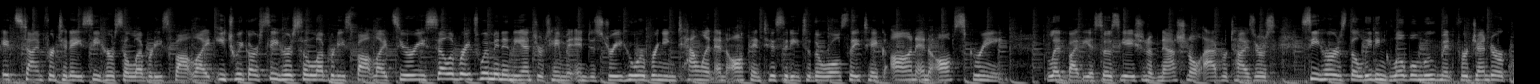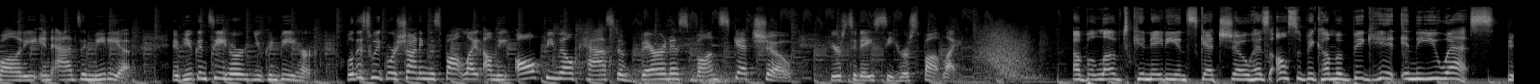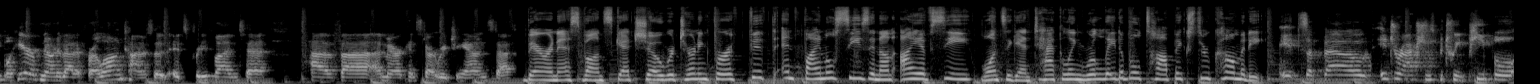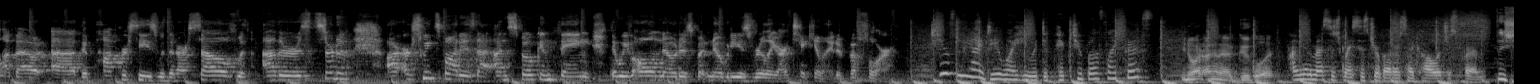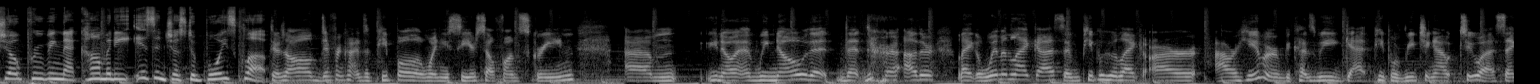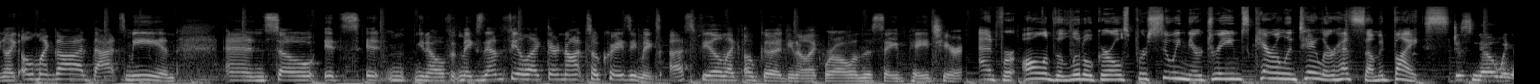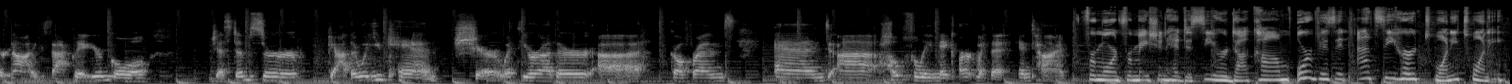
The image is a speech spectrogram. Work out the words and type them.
It's time for today's See Her Celebrity Spotlight. Each week, our See Her Celebrity Spotlight series celebrates women in the entertainment industry who are bringing talent and authenticity to the roles they take on and off screen. Led by the Association of National Advertisers, See Her is the leading global movement for gender equality in ads and media. If you can see her, you can be her. Well, this week we're shining the spotlight on the all female cast of Baroness von Sketch Show. Here's today's See Her Spotlight. A beloved Canadian sketch show has also become a big hit in the U.S. People here have known about it for a long time, so it's pretty fun to have uh, Americans start reaching out and stuff. Baroness Von Sketch Show returning for a fifth and final season on IFC, once again tackling relatable topics through comedy. It's about interactions between people, about uh, the hypocrisies within ourselves, with others. Sort of our, our sweet spot is that unspoken thing that we've all noticed, but nobody has really articulated before. Do you have any idea why he would depict you both like this? You know what? I'm gonna Google it. I'm gonna message my sister about her psychologist friend. The show proving that comedy isn't just a boys' club. There's all different kinds of people, and when you see yourself on screen, um, you know, and we know that that there are other like women like us and people who like our our humor because we get people reaching out to us saying like, "Oh my God, that's me," and and so it's it you know if it makes them feel like they're not so crazy, makes us feel like oh good, you know, like we're all on the same page here. And for all of the little girls pursuing their dreams, Carolyn Taylor has some advice. Just know when you're not exactly at your goal just observe, gather what you can, share it with your other uh, girlfriends, and uh, hopefully make art with it in time. For more information, head to seeher.com or visit at seeher2020.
